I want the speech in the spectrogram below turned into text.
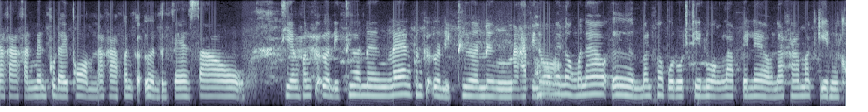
นะคะคันแม่นผู้ใดพร้อมนะคะเพิ่นก็เอิ่นตั้งแต่เช้า เที่ยงเพิ่นก็เอิ่นอีกเทื่อหนึงแลงเพิ่นก็เอิ่นอีกเทื่อหนึงนะคะพี่น้องแม่น้องมะนาวเอิ่นบรรพบุรุษที่ล่วงลับไปแล้วนะคะ มากินข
